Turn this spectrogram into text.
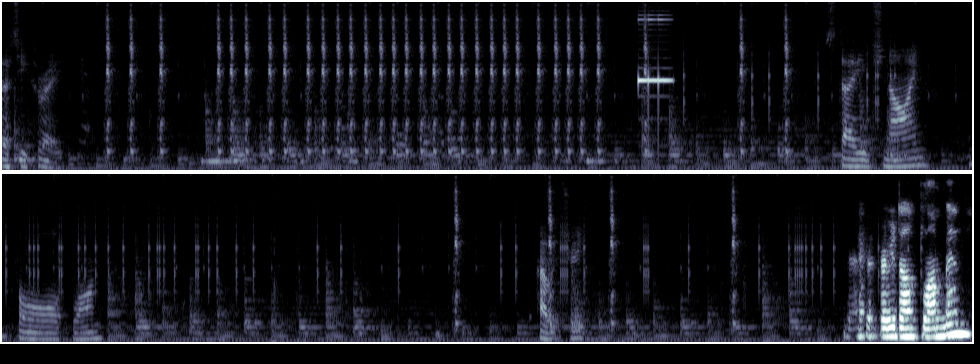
33. Stage 9, 4, 1. Poetry. Have you done plumbing?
